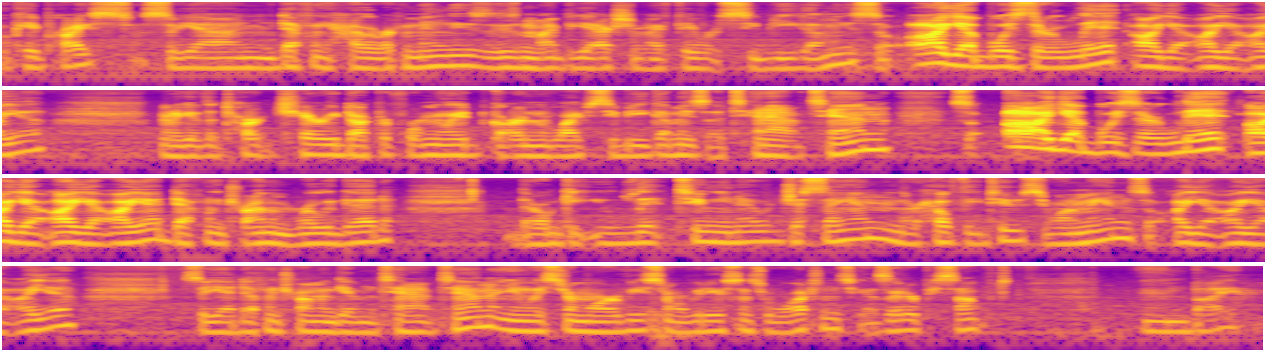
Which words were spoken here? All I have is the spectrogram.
Okay priced. So yeah, I'm definitely highly recommend these. These might be actually my favorite CBD gummies. So oh yeah, boys, they're lit. Oh yeah, oh yeah, oh yeah. I'm gonna give the Tart Cherry Dr. Formulated Garden of Life CBD gummies a 10 out of 10. So oh yeah, boys, they're lit. Oh yeah, oh yeah, oh yeah. Definitely try them. Really good. They'll get you lit too. You know, just saying. They're healthy too. So you know what I mean? So oh yeah, oh yeah, oh yeah. So yeah, definitely try them and give them 10 out of 10. Anyways, some more reviews, some more videos. Thanks for watching. See you guys later. Peace out and bye.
